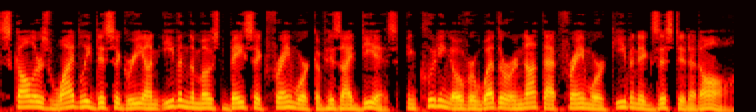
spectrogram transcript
scholars widely disagree on even the most basic framework of his ideas, including over whether or not that framework even existed at all.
